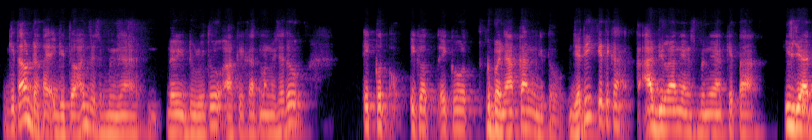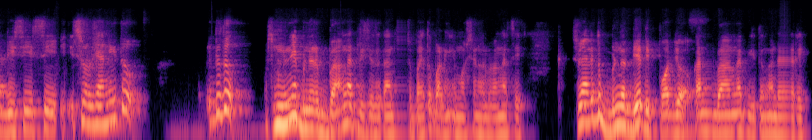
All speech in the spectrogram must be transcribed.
kita udah kayak gitu aja sebenarnya dari dulu tuh hakikat manusia tuh ikut ikut ikut kebanyakan gitu. Jadi ketika keadilan yang sebenarnya kita lihat di sisi Suryani itu itu tuh sebenarnya bener banget di situ kan. Supaya itu paling emosional banget sih. Sebenarnya itu bener dia dipojokkan banget gitu kan dari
